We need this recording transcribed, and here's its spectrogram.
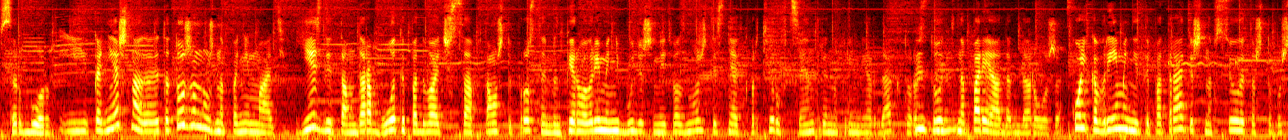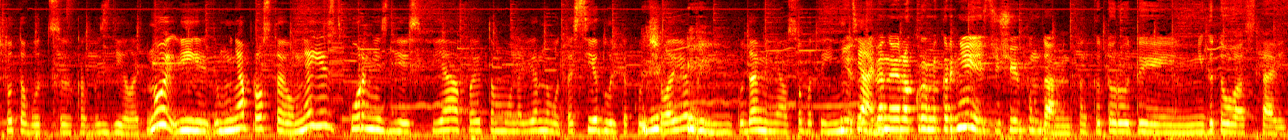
сырбор. И, конечно, это тоже нужно понимать. Ездить там до работы по два часа, потому что просто первое время не будешь иметь возможности снять квартиру в центре, например, да, которая стоит на порядок дороже. Сколько времени ты потратишь на все это, чтобы что-то вот э, как бы сделать. Ну, и у меня просто, у меня есть корни здесь, я поэтому, наверное, вот оседлый такой человек, и никуда меня особо-то и не Нет, тянет. у тебя, наверное, кроме корней есть еще и фундамент, которую ты не готова оставить.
